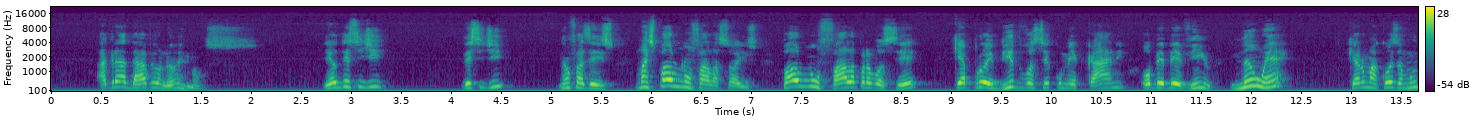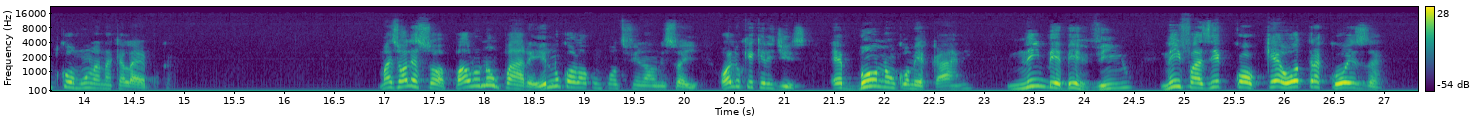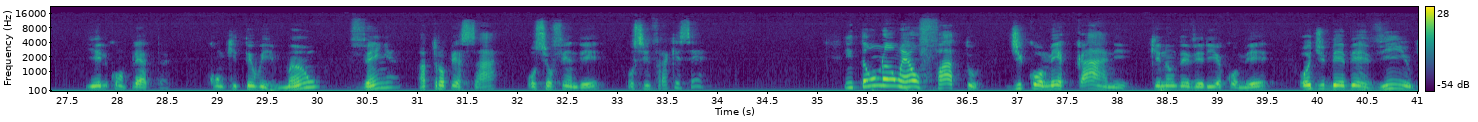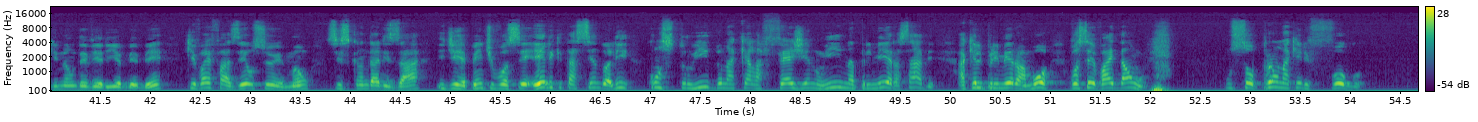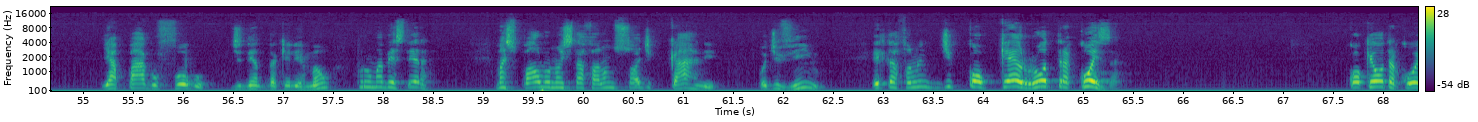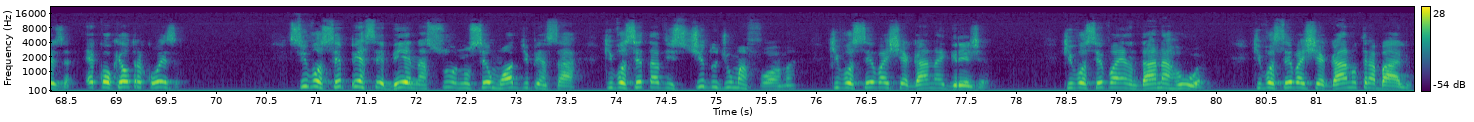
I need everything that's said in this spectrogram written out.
agradável, não, irmãos. Eu decidi, decidi não fazer isso. Mas Paulo não fala só isso. Paulo não fala para você que é proibido você comer carne ou beber vinho. Não é. Que era uma coisa muito comum lá naquela época. Mas olha só, Paulo não para, ele não coloca um ponto final nisso aí. Olha o que, que ele diz: é bom não comer carne, nem beber vinho, nem fazer qualquer outra coisa. E ele completa: com que teu irmão venha a tropeçar, ou se ofender, ou se enfraquecer. Então não é o fato de comer carne que não deveria comer, ou de beber vinho que não deveria beber, que vai fazer o seu irmão se escandalizar e de repente você, ele que está sendo ali construído naquela fé genuína primeira, sabe? Aquele primeiro amor, você vai dar um, um soprão naquele fogo e apaga o fogo de dentro daquele irmão por uma besteira. Mas Paulo não está falando só de carne ou de vinho. Ele está falando de qualquer outra coisa. Qualquer outra coisa é qualquer outra coisa. Se você perceber na sua, no seu modo de pensar que você está vestido de uma forma, que você vai chegar na igreja, que você vai andar na rua, que você vai chegar no trabalho,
